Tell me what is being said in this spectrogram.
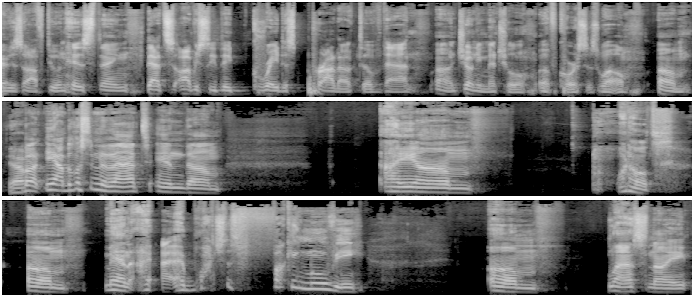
he was off doing his thing. That's obviously the greatest product of that. Uh, Joni Mitchell, of course, as well. Um, Yep. But yeah, been listening to that, and um, I um, what else? Um, man, I I watched this fucking movie um last night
